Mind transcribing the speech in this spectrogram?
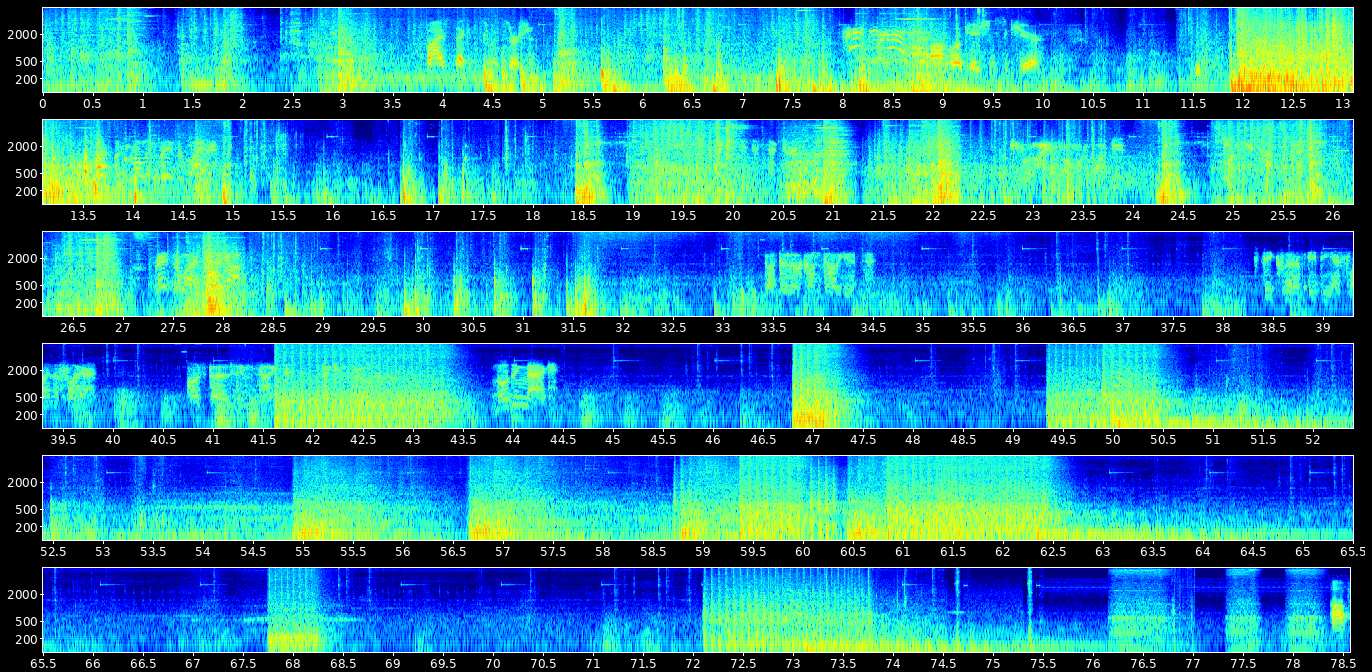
Five seconds to insertion. Bomb location secure. Stay clear of ADS line of fire. Hostiles in sight. Breaking through. Loading mag.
